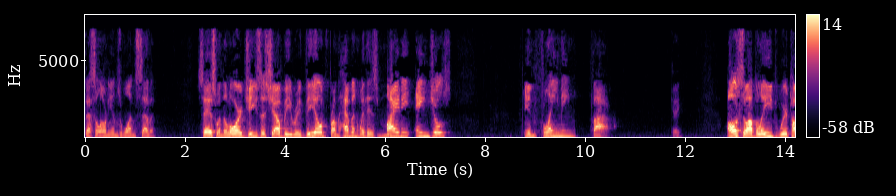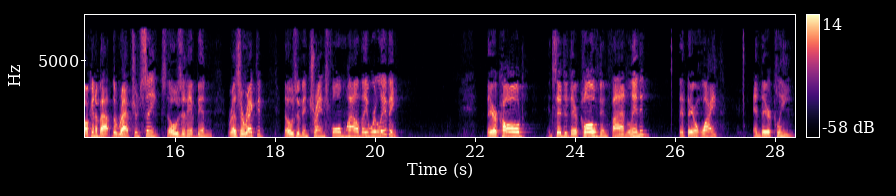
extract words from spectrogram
Thessalonians 1 7 says, When the Lord Jesus shall be revealed from heaven with his mighty angels in flaming fire. Okay. Also, I believe we're talking about the raptured saints, those that have been resurrected, those who have been transformed while they were living. They are called and said that they're clothed in fine linen, that they are white, and they're clean.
